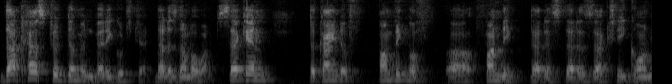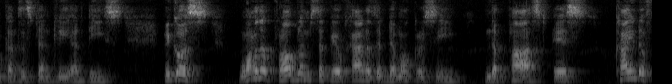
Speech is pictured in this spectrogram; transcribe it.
That has stood them in very good stead. That is number one. Second, the kind of pumping of uh, funding that is that has actually gone consistently at these, because one of the problems that we have had as a democracy in the past is kind of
